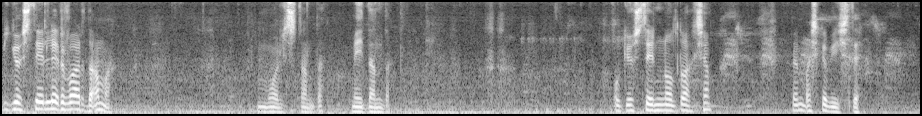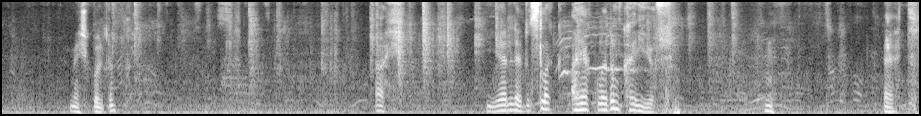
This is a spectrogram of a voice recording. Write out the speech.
bir gösterileri vardı ama Moğolistan'da, meydanda. O gösterinin olduğu akşam ben başka bir işte meşguldüm. Ay. Yerler ıslak, ayaklarım kayıyor. Hı. Evet.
